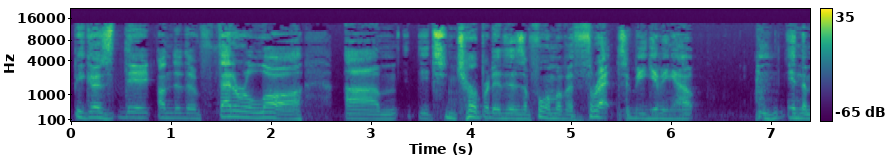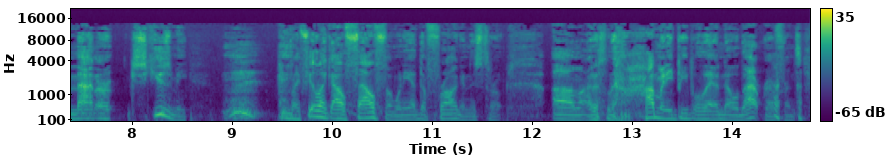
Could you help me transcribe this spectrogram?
because they, under the federal law, um, it's interpreted as a form of a threat to be giving out in the manner. Excuse me. I feel like alfalfa when he had the frog in his throat. Um, I don't know how many people there know that reference.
